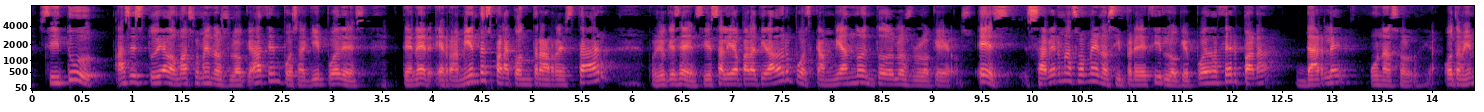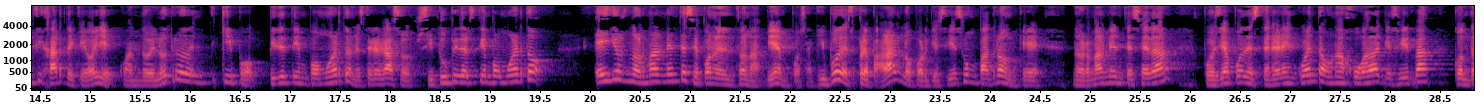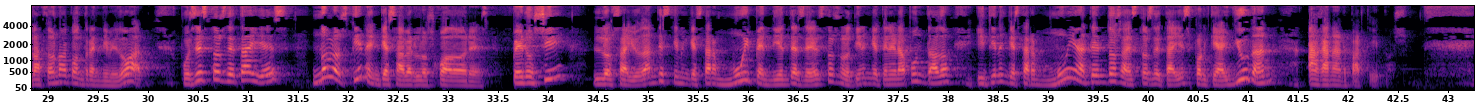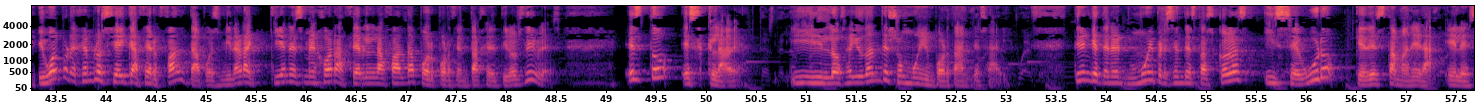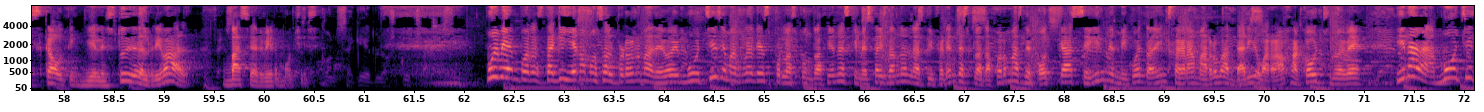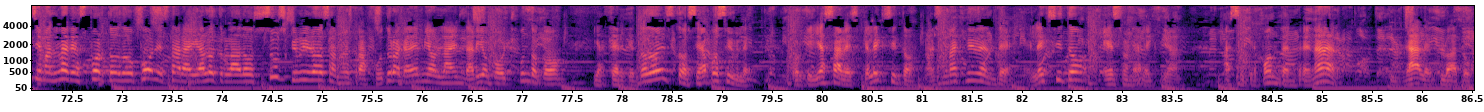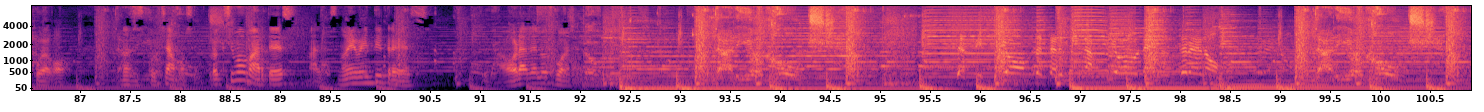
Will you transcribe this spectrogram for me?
Si tú has estudiado más o menos lo que hacen, pues aquí puedes tener herramientas para contrarrestar pues yo qué sé, si es salida para tirador, pues cambiando en todos los bloqueos. Es saber más o menos y predecir lo que puede hacer para darle una solución. O también fijarte que, oye, cuando el otro equipo pide tiempo muerto, en este caso, si tú pides tiempo muerto, ellos normalmente se ponen en zona. Bien, pues aquí puedes prepararlo, porque si es un patrón que normalmente se da, pues ya puedes tener en cuenta una jugada que sirva contra zona contra individual. Pues estos detalles no los tienen que saber los jugadores, pero sí los ayudantes tienen que estar muy pendientes de esto, lo tienen que tener apuntado y tienen que estar muy atentos a estos detalles porque ayudan a ganar partidos. Igual, por ejemplo, si hay que hacer falta, pues mirar a quién es mejor hacerle la falta por porcentaje de tiros libres. Esto es clave y los ayudantes son muy importantes ahí. Tienen que tener muy presentes estas cosas y seguro que de esta manera el scouting y el estudio del rival va a servir muchísimo. Muy bien, pues hasta aquí llegamos al programa de hoy. Muchísimas gracias por las puntuaciones que me estáis dando en las diferentes plataformas de podcast. Seguidme en mi cuenta de Instagram, arroba Darío barra baja coach 9. Y nada, muchísimas gracias por todo, por estar ahí al otro lado, suscribiros a nuestra futura academia online, dariocoach.com, y hacer que todo esto sea posible. Porque ya sabes que el éxito no es un accidente, el éxito es una elección. Así que ponte a entrenar y dale flow a tu juego. Nos escuchamos el próximo martes a las 9.23. La hora de los buenos. Darío Coach. Decisión, determinación, entreno. Darío Coach.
